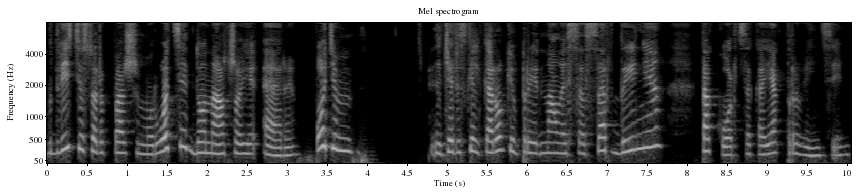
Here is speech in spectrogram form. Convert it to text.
в 241 році до нашої ери. Потім через кілька років приєдналися Сардинія та Корсика як провінції.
